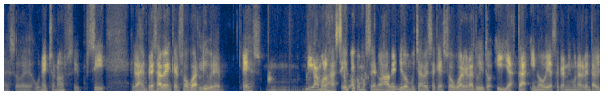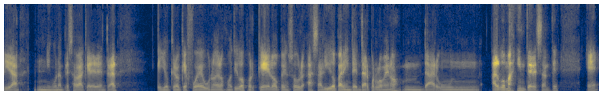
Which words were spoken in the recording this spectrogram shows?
Eso es un hecho, ¿no? Si las empresas ven que el software libre es, digámoslo así, ¿no? Como se nos ha vendido muchas veces, que es software gratuito y ya está, y no voy a sacar ninguna rentabilidad, ninguna empresa va a querer entrar. Que yo creo que fue uno de los motivos porque el open source ha salido para intentar por lo menos mm, dar un algo más interesante ¿eh?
